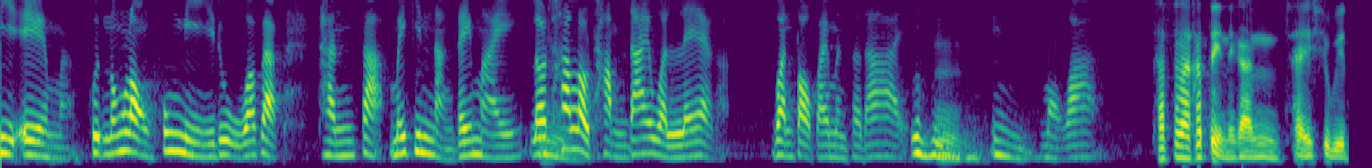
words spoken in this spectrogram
มีเอมอะคุณต้องลองพรุ่งนี้ดูว่าแบบฉันจะไม่กินหนังได้ไหม แล้วถ้าเราทำได้วันแรกอะวันต่อไปมันจะได้ อื้อหืออืมอืมหมอว่า ทัศนคติในการใช้ชีวิต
